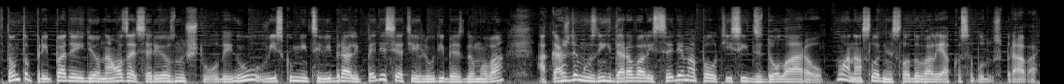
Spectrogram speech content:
v tomto prípade ide o naozaj serióznu štúdiu. Výskumníci vybrali 50 ľudí bez domova a každému z nich darovali 7,5 tisíc dolárov. No a následne sledovali, ako sa budú správať.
